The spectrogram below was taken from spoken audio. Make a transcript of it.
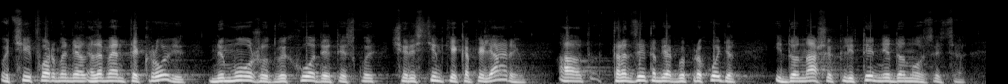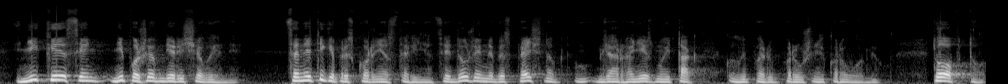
оці формені елементи крові не можуть виходити через стінки капілярів, а транзитом якби проходять і до наших клітин не доносяться ні кисень, ні поживні речовини. Це не тільки прискорення старіння, це дуже небезпечно для організму і так, коли порушення кровообігу. Тобто,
